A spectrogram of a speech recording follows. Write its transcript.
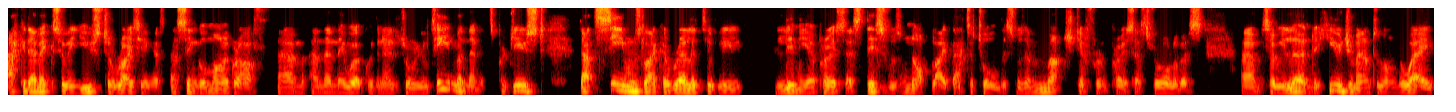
academics who are used to writing a, a single monograph um, and then they work with an editorial team and then it's produced, that seems like a relatively linear process. This was not like that at all. This was a much different process for all of us. Um, so we learned a huge amount along the way.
